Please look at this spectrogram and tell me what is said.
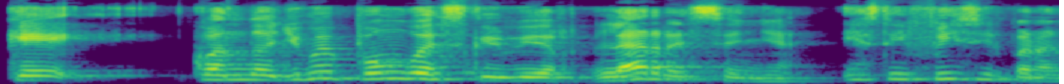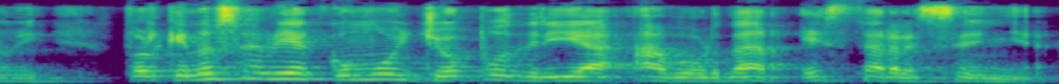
que cuando yo me pongo a escribir la reseña, es difícil para mí, porque no sabría cómo yo podría abordar esta reseña.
